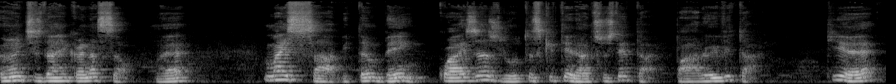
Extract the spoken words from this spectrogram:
antes da reencarnação, né? mas sabe também quais as lutas que terá de sustentar para o evitar, que é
